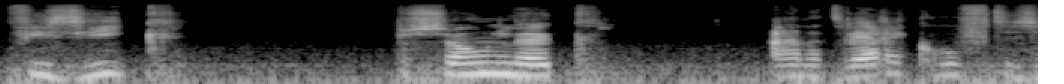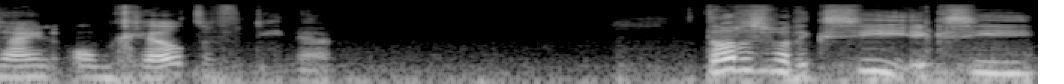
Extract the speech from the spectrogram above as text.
fysiek, persoonlijk aan het werk hoef te zijn om geld te verdienen. Dat is wat ik zie. Ik zie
